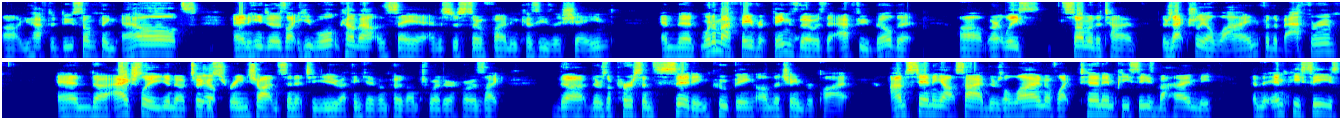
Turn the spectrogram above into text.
uh, you have to do something else. And he just like he won't come out and say it, and it's just so funny because he's ashamed. And then one of my favorite things though is that after you build it, um, or at least some of the time, there's actually a line for the bathroom. And uh, I actually, you know, took Yep. a screenshot and sent it to you. I think you even put it on Twitter, where it was like, the there's a person sitting pooping on the chamber pot. I'm standing outside. There's a line of like ten NPCs behind me, and the NPCs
